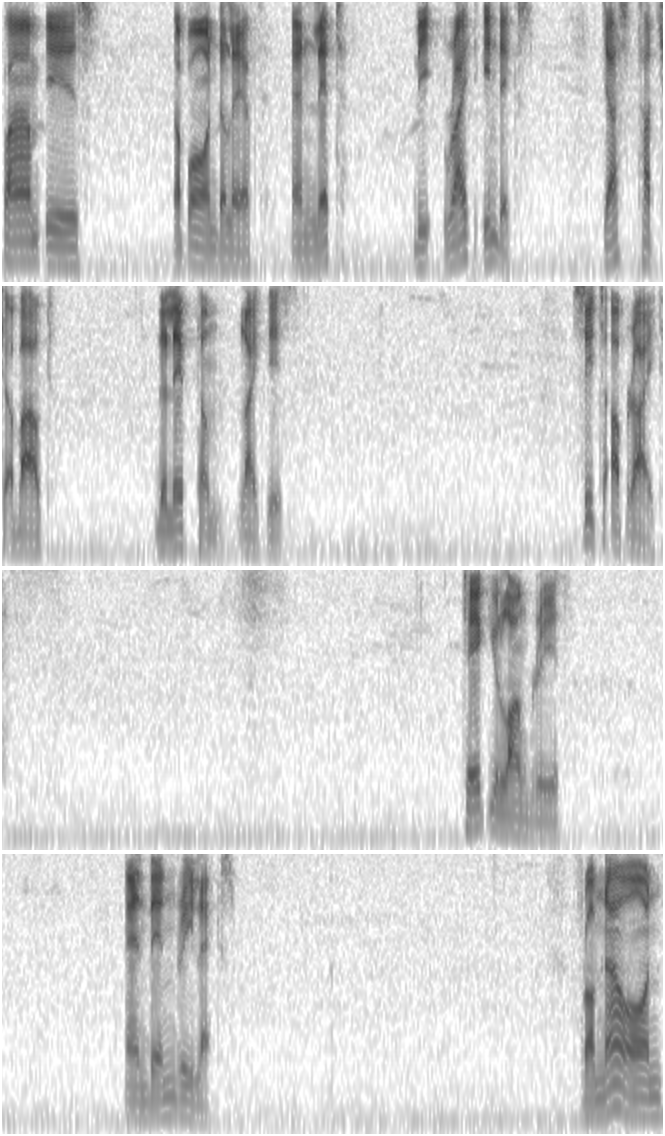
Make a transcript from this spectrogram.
palm is upon the left and let the right index just touch about the left thumb like this. Sit upright take your long breath and then relax. From now on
